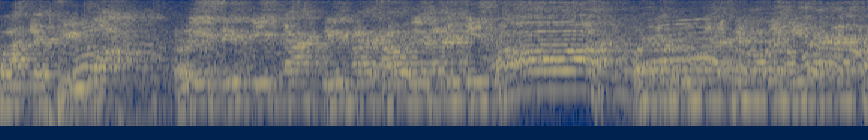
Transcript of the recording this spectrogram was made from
lepas setelahnya dewa tinggal kawin dari kita. Benar bukan sama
